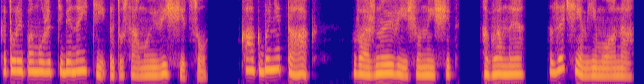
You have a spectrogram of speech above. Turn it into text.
который поможет тебе найти эту самую вещицу. Как бы не так. Важную вещь он ищет. А главное, зачем ему она?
